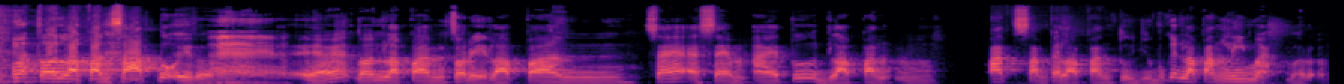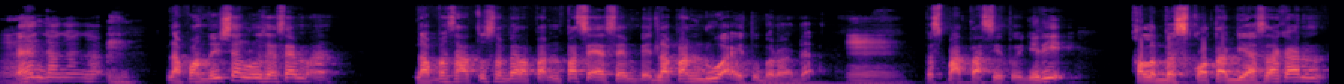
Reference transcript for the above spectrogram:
tahun 81 itu. Iya, iya. Ya, tahun 8, sorry, 8, saya SMA itu 84 sampai 87. Mungkin 85 baru. Hmm. Eh, enggak, enggak, enggak. 87 saya lulus SMA. 81 sampai 84 saya SMP. 82 itu baru ada. Hmm. Bus patas itu. Jadi, kalau bus kota biasa kan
